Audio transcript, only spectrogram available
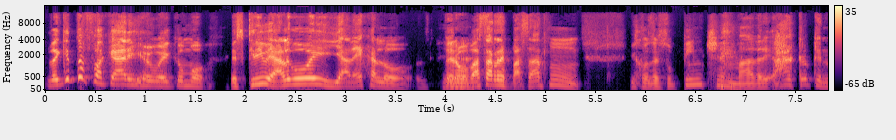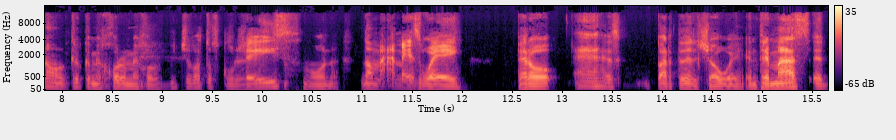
Like, get güey. Como, escribe algo, güey, y ya déjalo. Pero Yeah. vas a repasar. hmm, hijos de su pinche madre. Ah, creo que no. Creo que mejor, mejor. Bichos vatos culés. Oh, no. no mames, güey. Pero, eh, es parte del show, güey. Entre más eh,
